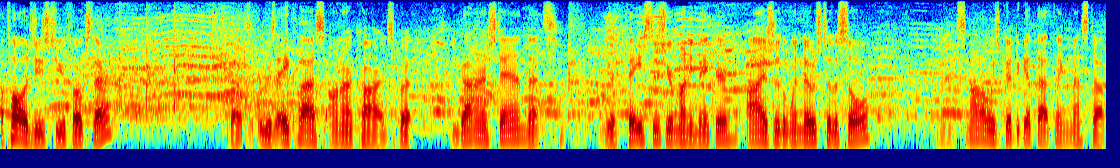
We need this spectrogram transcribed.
Apologies to you folks there. But it was A class on our cards. But you got to understand that your face is your moneymaker, eyes are the windows to the soul. and it's not always good to get that thing messed up.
